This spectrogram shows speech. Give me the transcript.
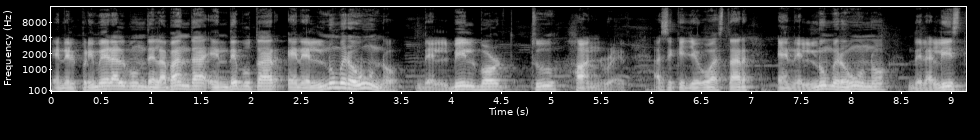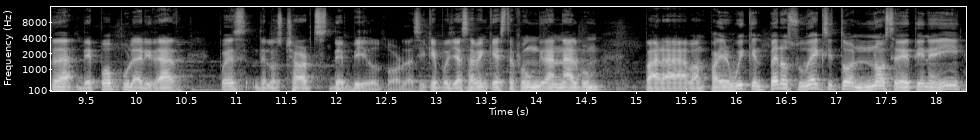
en el primer álbum de la banda en debutar en el número uno del Billboard 200 así que llegó a estar en el número uno de la lista de popularidad pues de los charts de Billboard. Así que pues ya saben que este fue un gran álbum para Vampire Weekend, pero su éxito no se detiene ahí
